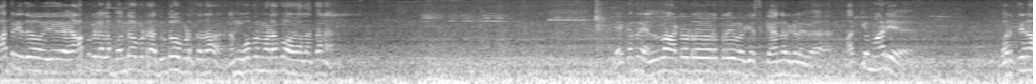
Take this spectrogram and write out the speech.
ರಾತ್ರಿ ಇದು ಆ್ಯಪ್ಗಳೆಲ್ಲ ಬಂದೋಗ್ಬಿಟ್ರೆ ದುಡ್ಡು ಹೋಗ್ಬಿಡ್ತದ ನಮ್ಗೆ ಓಪನ್ ಮಾಡೋಕ್ಕೂ ಆಗಲ್ಲ ತಾನೆ. ಯಾಕಂದರೆ ಎಲ್ಲ ಆಟೋ ಡ್ರೈವರ್ ಹತ್ರ ಇವಾಗ ಸ್ಕ್ಯಾನರ್ಗಳಿವೆ. ಅದಕ್ಕೆ ಮಾಡಿ. ಬರ್ತೀರಾ?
